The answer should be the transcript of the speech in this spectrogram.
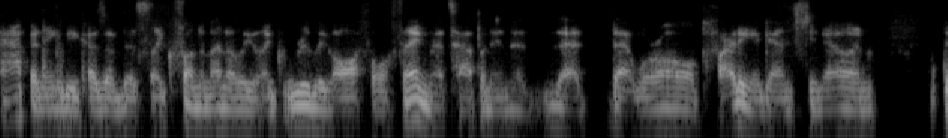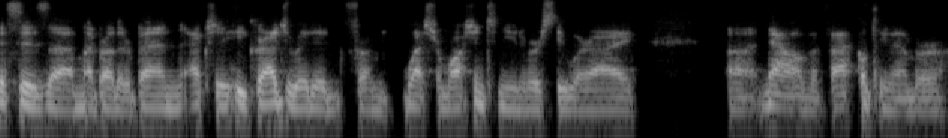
happening because of this like fundamentally like really awful thing that's happening that that that we're all fighting against you know? And this is uh, my brother ben. Actually he graduated from western washington university where i uh, now have a faculty member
